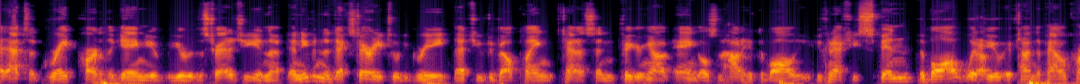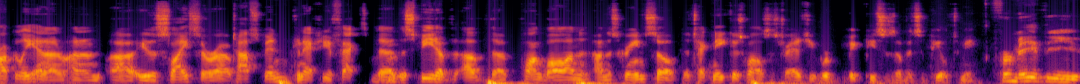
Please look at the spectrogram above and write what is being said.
I that's a great part of the game. Your, your the strategy and the and even the dexterity to a degree that you've developed playing tennis and figuring out angles and how to hit the ball. You can actually spin the ball with Yeah. you if timed the paddle properly and on, on uh, either slice or a top spin can actually affect the, Mhm. the speed of, of the pong ball on the, on the screen. So the technique as well as the strategy were big pieces of its appeal to me. For me, the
